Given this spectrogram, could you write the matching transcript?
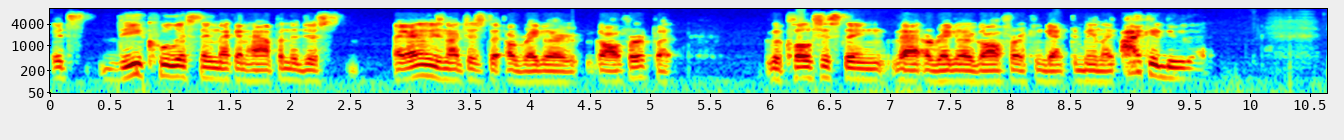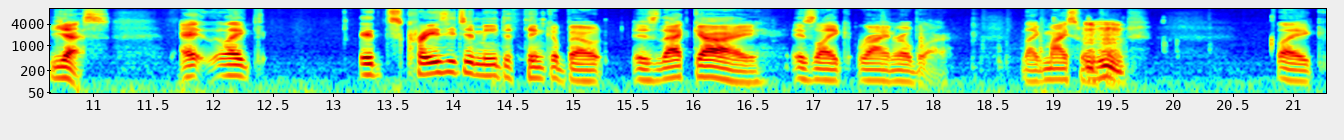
it's the coolest thing that can happen to just like I know he's not just a regular golfer, but the closest thing that a regular golfer can get to being like I could do that. Yes. I, like it's crazy to me to think about is that guy is like Ryan Roblar. Like my swing Mhm. coach. Like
